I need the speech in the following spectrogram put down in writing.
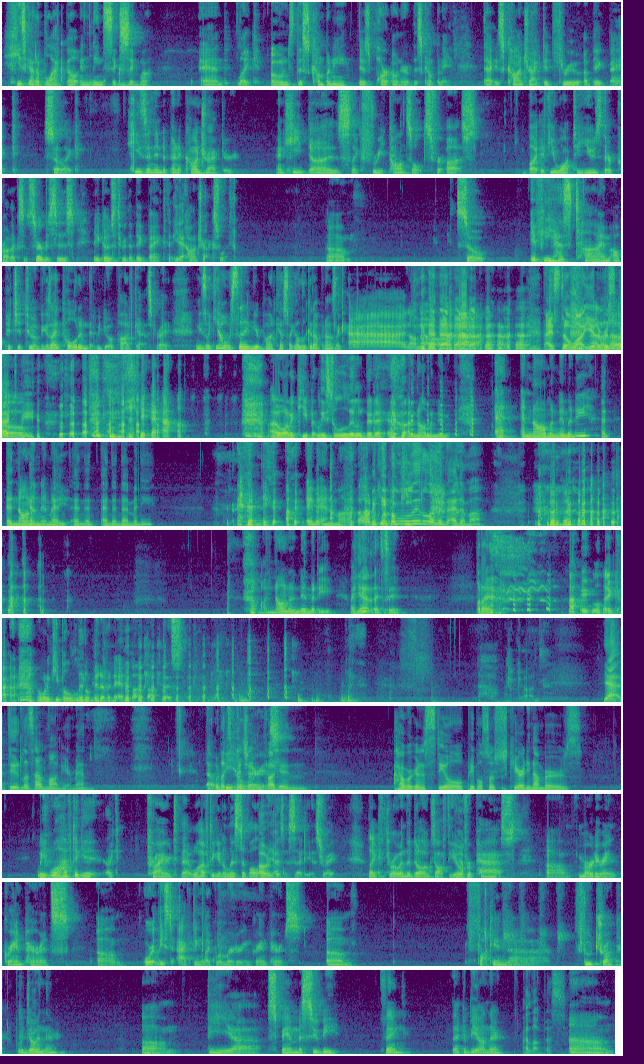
he's got a black belt in lean 6 sigma and like owns this company there's part owner of this company that is contracted through a big bank so like he's an independent contractor and he does like free consults for us but if you want to use their products and services it goes through the big bank that he Yeah. contracts with um so if he has time, I'll pitch it to him because I told him that we do a podcast, right? And he's like, "Yo, what's the name of your podcast?" Like, I'll look it up, and I was like, ah, "I don't know." I still want you I to respect know. me. yeah, I want to keep at least a little bit of anonym- a- anonymity, And anonymity, And, and, and, and anemone? an enema. I want to keep a little of an enema. anonymity. I Yeah, think that's that's, it. But I, I like. I, I want to keep a little bit of an enema about this. Oh my god. Yeah, dude, let's have him on here, man. That would Let's be pitch hilarious. him fucking how we're gonna steal people's social security numbers. We we'll have to get like prior to that. We'll have to get a list of all of Oh, our yeah. business ideas, right? Like throwing the dogs off the overpass, um, murdering grandparents, um, or at least acting like we're murdering grandparents. Um, fucking uh, food truck could go in there. Um, the uh, spam musubi thing that could be on there. I love this. Um,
